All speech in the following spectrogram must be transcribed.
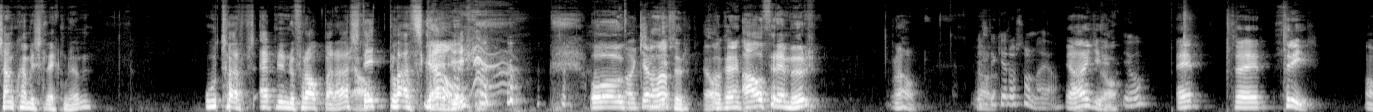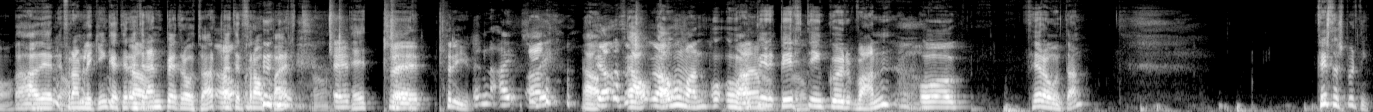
samkvæmisleiknum útvarpsefninu frábæra steittbladskæri og á þremur. Já. Viltu gera svona, já? Já, það ekki? Jú. Einn, tveir, þrýr Ó. það er framlegging, þetta er, er enn betra útvarp Já. þetta er frábært Einn, tveir, þrýr Æ, sorry. Já, Já, hún vann. og vann, byrtingur vann og fer á undan Fyrsta spurning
